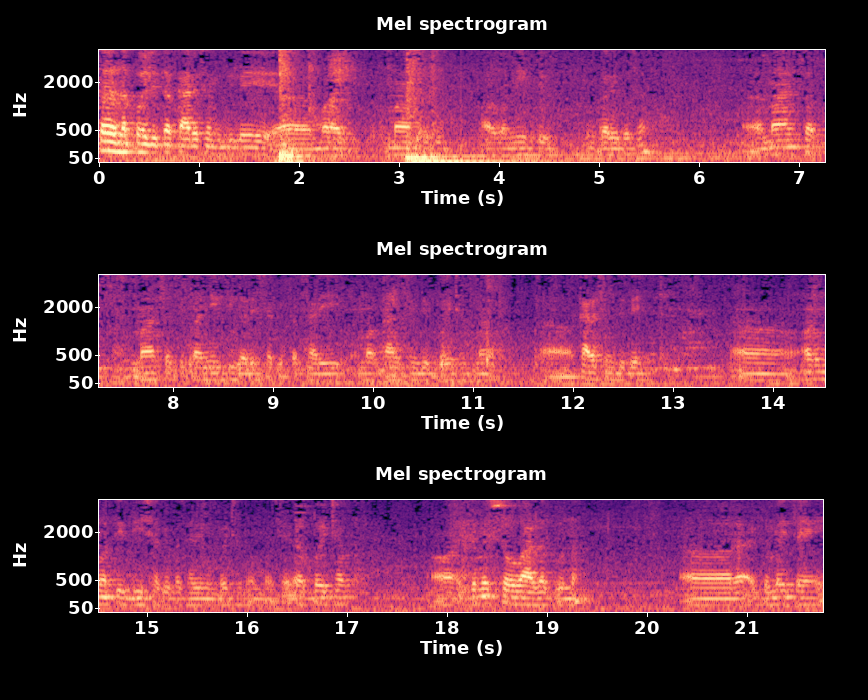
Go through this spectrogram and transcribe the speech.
सबैभन्दा पहिले त कार्य समितिले मलाई महासचिव नियुक्ति गरेको छ। महासचिव महासचिवमा नियुक्ति गरिसके पछाडि म कार्य समिति बैठकमा कार्य समितिले अनुमति दिइसके पछाडि म बैठकमा बसेँ र बैठक एकदमै सौहार्दपूर्ण र एकदमै चाहिँ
